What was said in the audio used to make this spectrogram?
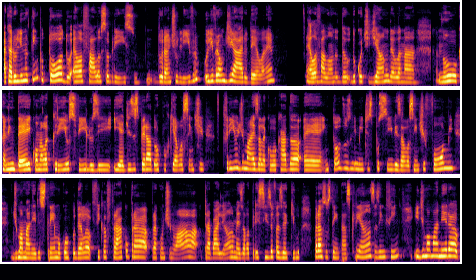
a Carolina o tempo todo ela fala sobre isso durante o livro. O livro é um diário dela, né? Ela uhum. falando do, do, cotidiano dela na, no Canindé e como ela cria os filhos. E, e, é desesperador porque ela sente frio demais. Ela é colocada é, em todos os limites possíveis. Ela sente fome de uma maneira extrema. O corpo dela fica fraco para continuar trabalhando, mas ela precisa fazer aquilo para sustentar as crianças, enfim. E de uma maneira,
